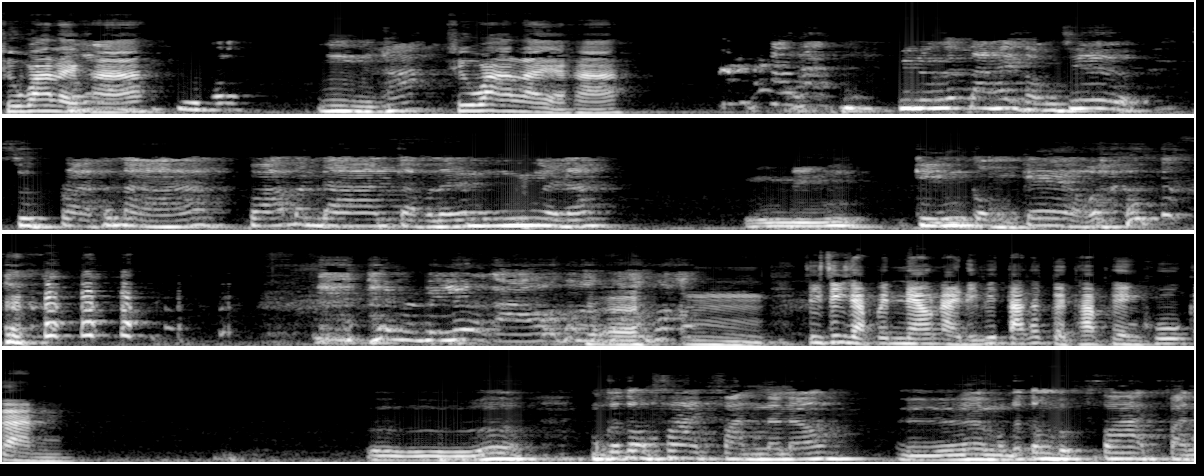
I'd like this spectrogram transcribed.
ชื่อว่าอะไรคะ อืมฮะ ชื่อว่าอะไรอะคะ พี่นุ้ยก็ตั้งให้สองชื่อ สุดปรารถนา ฟ้าบันดาลกับอะไรนะมุ้งมิ้งเลยนะ มุ้งมิ้งกิ้งกล่องแก้ว ให้มันไปเลือกเอาอืมจริงๆอยากเป็นแนวไหนดีพี่ตั๊กถ้าเกิดทำเพลงคู่กัน เออ มันก็ต้องฟาดฟันนะเนาะเออ มันก็ต้องแบบฟาดฟัน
